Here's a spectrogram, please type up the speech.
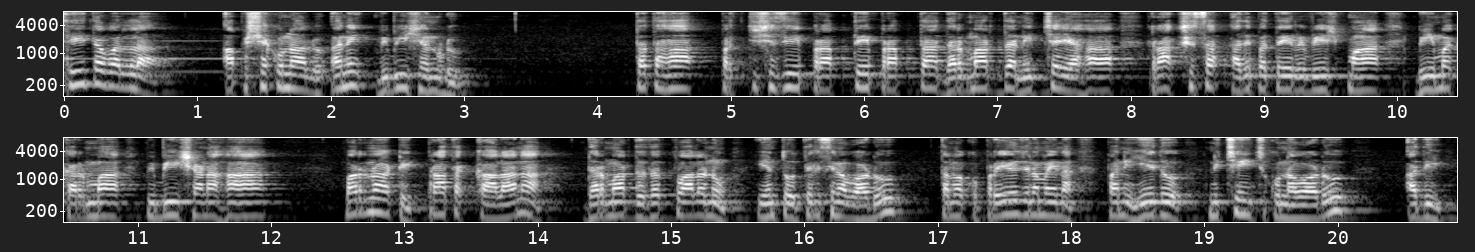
సీత వల్ల అపశకునాలు అని విభీషణుడు తత ప్రత్యుషసి ప్రాప్తే ప్రాప్త ధర్మార్థ నిశ్చయ రాక్షస అధిపతేర్వేష్మ భీమకర్మ విభీషణ. మరునాటి ప్రాతకాలాన ధర్మార్థ తత్వాలను ఎంతో తెలిసినవాడు తమకు ప్రయోజనమైన పని ఏదో నిశ్చయించుకున్నవాడు అది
